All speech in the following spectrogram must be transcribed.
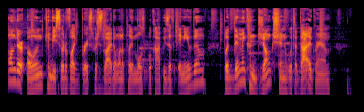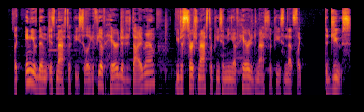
on their own can be sort of like bricks, which is why I don't want to play multiple copies of any of them. But them in conjunction with a diagram, like any of them is Master Peace. So like if you have heritage diagram, you just search Master Peace and then you have heritage Master Peace, and that's like the juice.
